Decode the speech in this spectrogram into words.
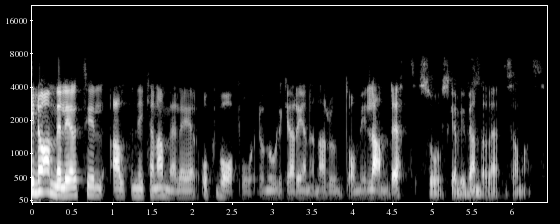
in och anmäl er till allt ni kan anmäla er och var på de olika arenorna runt om i landet så ska vi vända det här tillsammans.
